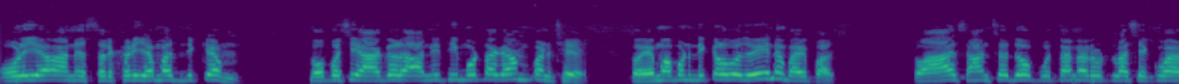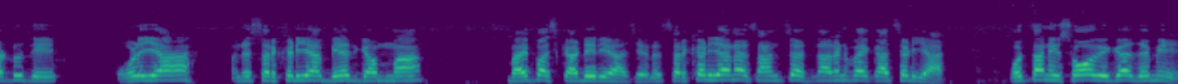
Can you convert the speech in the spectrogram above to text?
ઓળિયા અને સરખડિયામાં જ કેમ? તો પછી આગળ આનીથી મોટા ગામ પણ છે. તો એમાં પણ નીકળવો જોઈએ ને બાયપાસ તો આ સાંસદો પોતાના રોટલા શેકવા હાટુથી ઓળિયા અને સરખડિયા બે જ ગામમાં બાયપાસ કાઢી રહ્યા છે અને સરખડિયાના સાંસદ નારાયણભાઈ કાછડિયા પોતાની સો વીઘા જમીન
